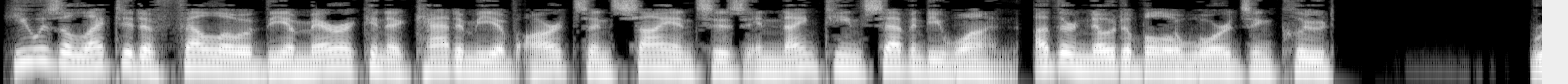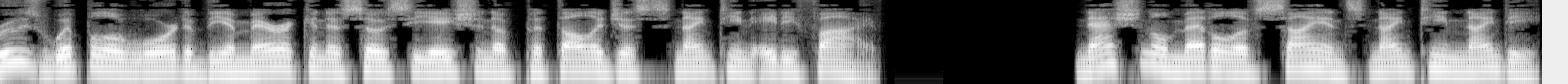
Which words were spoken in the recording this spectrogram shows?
He was elected a Fellow of the American Academy of Arts and Sciences in 1971. Other notable awards include Rous-Whipple Award of the American Association of Pathologists 1985 National Medal of Science 1990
